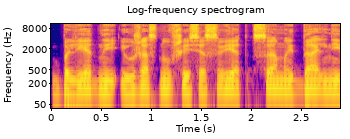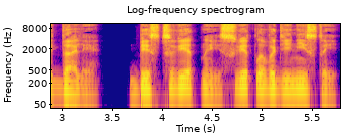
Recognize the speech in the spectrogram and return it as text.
бледный и ужаснувшийся свет самой дальней дали, бесцветный, светло-водянистый,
